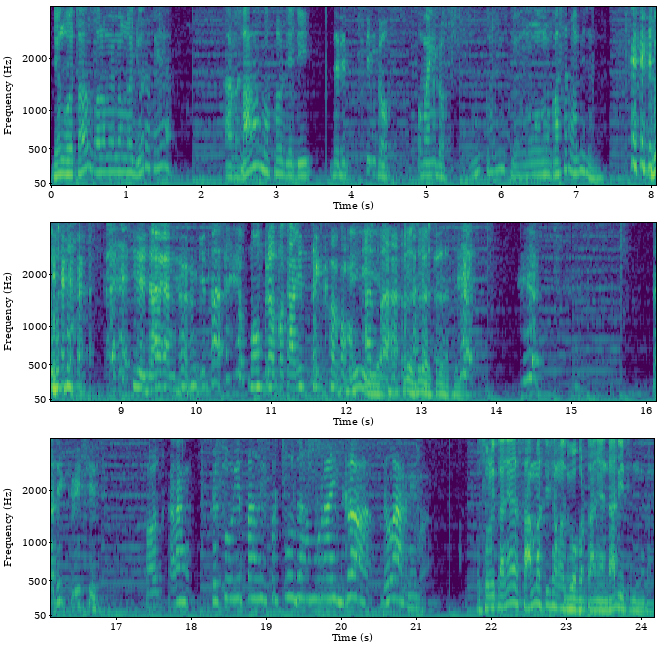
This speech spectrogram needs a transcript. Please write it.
Yang gue tahu kalau memang nggak juara kayak apa? Salah bakal jadi jadi tim golf pemain golf? Bukan juga ngomong kasar nggak bisa. Iya jangan. Dong kita mau berapa kali tag ngomong iya kasar? terus terus terus, terus. tadi krisis. Kalau sekarang kesulitan Liverpool dalam meraih gelar gelar nih pak kesulitannya sama sih sama dua pertanyaan tadi sebenarnya.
